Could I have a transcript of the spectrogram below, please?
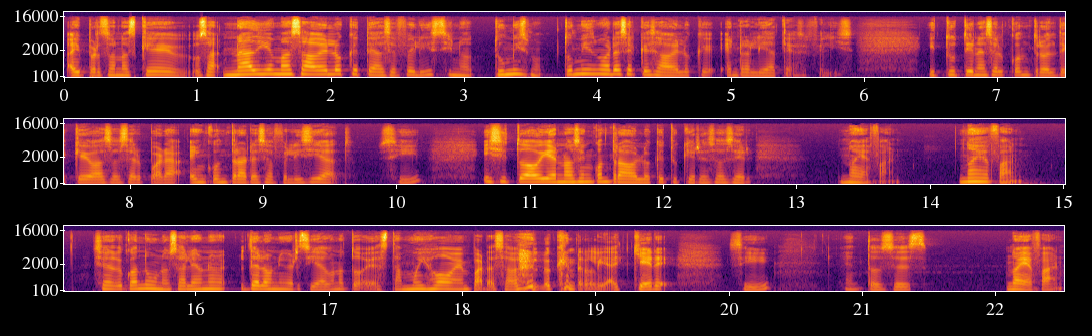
hay personas que, o sea, nadie más sabe lo que te hace feliz, sino tú mismo. Tú mismo eres el que sabe lo que en realidad te hace feliz. Y tú tienes el control de qué vas a hacer para encontrar esa felicidad, ¿sí? Y si todavía no has encontrado lo que tú quieres hacer, no hay afán, no hay afán. O cuando uno sale de la universidad, uno todavía está muy joven para saber lo que en realidad quiere, ¿sí? Entonces, no hay afán.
